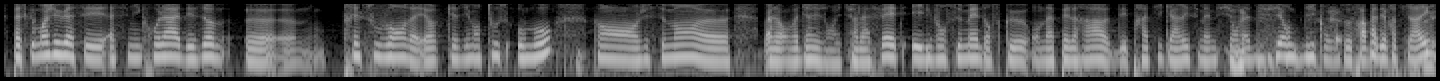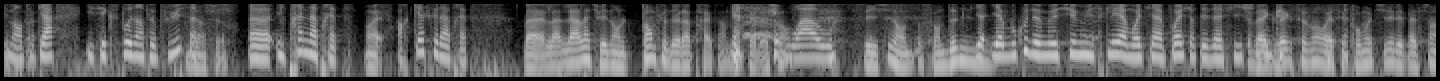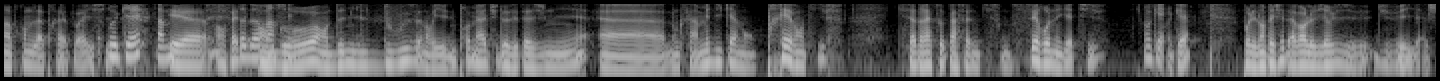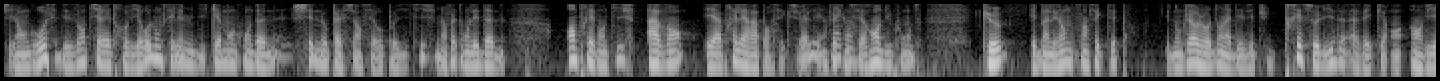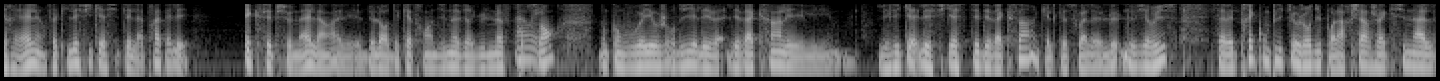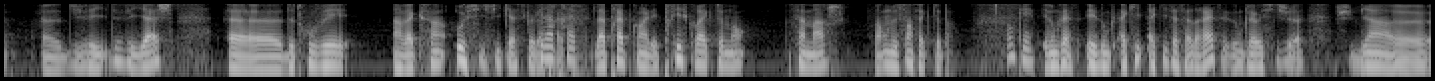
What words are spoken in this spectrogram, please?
Parce que moi, j'ai eu à ces, à ces micros-là des hommes, euh, très souvent d'ailleurs, quasiment tous homos, quand justement, euh, alors on va dire, ils ont envie de faire la fête et ils vont se mettre dans ce qu'on appellera des pratiques même si on, a dit, si on dit qu'on ce sera pas des pratiques Oui, mais en tout cas, ils s'exposent un peu plus. Bien sûr. Euh, ils prennent la PrEP. Ouais. Alors, qu'est-ce que la PrEP? Bah, là, là, là, tu es dans le temple de la PrEP, hein. Waouh C'est ici, c'est en 2000. Il y, y a beaucoup de monsieur musclés à moitié à poil sur tes affiches. Bah, donc- exactement, ouais, c'est pour motiver les patients à prendre la PrEP, ouais, ici. Ok, ça me... Et euh, en fait, Ça doit en marcher. gros, en 2012, alors il y a eu une première étude aux États-Unis. euh, donc, c'est un médicament préventif qui s'adresse aux personnes qui sont séronégatives, Ok. ok, pour les empêcher d'avoir le virus du, du VIH. Et en gros, c'est des antirétroviraux. Donc, c'est les médicaments qu'on donne chez nos patients séropositifs, mais en fait, on les donne en préventif avant et après les rapports sexuels. Et en fait, on s'est rendu compte que, eh ben, les gens ne s'infectaient pas. Et donc là, aujourd'hui, on a des études très solides avec en, en vie réelle. Et en fait, l'efficacité de la PrEP, elle est exceptionnelle. hein. Elle est de l'ordre de 99,9%. Ah oui. Donc, quand vous voyez aujourd'hui les, les vaccins, les, les- l'efficacité des vaccins, quel que soit le, le- le virus, ça va être très compliqué aujourd'hui pour la recherche vaccinale euh, du VIH euh, de trouver un vaccin aussi efficace que la, la PrEP. PrEP. La PrEP, quand elle est prise correctement, ça marche. Enfin, on ne s'infecte pas. Et donc, ça, et donc à, qui, à qui ça s'adresse? Et donc là aussi, je, je suis bien, euh,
